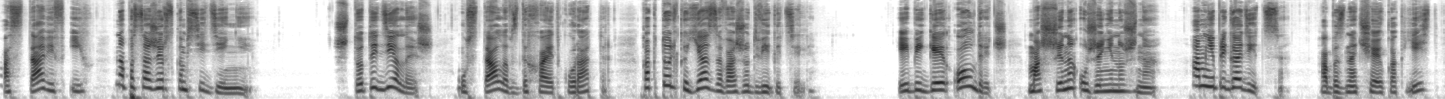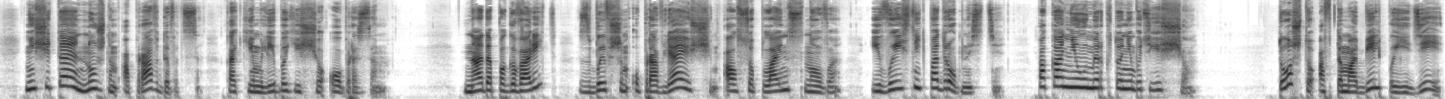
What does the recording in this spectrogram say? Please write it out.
оставив их на пассажирском сидении. «Что ты делаешь?» – устало вздыхает куратор, как только я завожу двигатель. «Эбигейл Олдридж, машина уже не нужна, а мне пригодится», обозначаю как есть, не считая нужным оправдываться каким-либо еще образом. Надо поговорить с бывшим управляющим Алсоплайн снова и выяснить подробности, пока не умер кто-нибудь еще. То, что автомобиль, по идее,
